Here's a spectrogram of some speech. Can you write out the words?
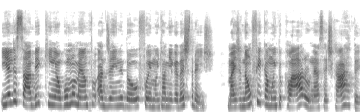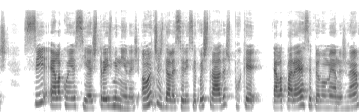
E ele sabe que em algum momento a Jane Doe foi muito amiga das três. Mas não fica muito claro nessas cartas se ela conhecia as três meninas antes delas serem sequestradas, porque ela parece, pelo menos, né,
